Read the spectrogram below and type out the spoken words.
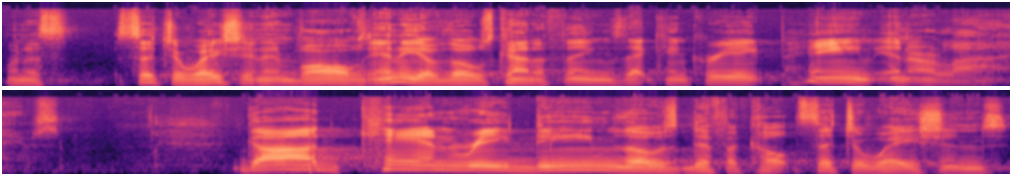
When a situation involves any of those kind of things that can create pain in our lives, God can redeem those difficult situations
